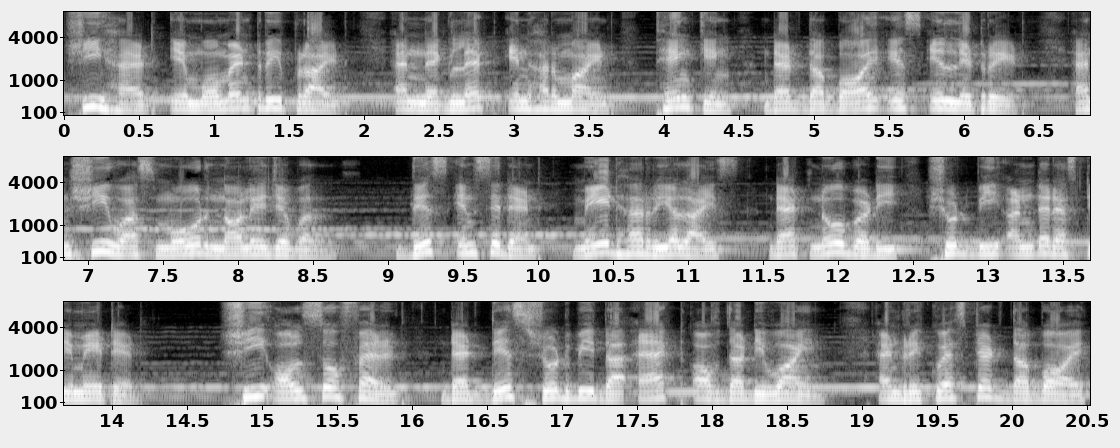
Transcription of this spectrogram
she had a momentary pride and neglect in her mind, thinking that the boy is illiterate and she was more knowledgeable. This incident made her realize that nobody should be underestimated. She also felt that this should be the act of the divine and requested the boy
